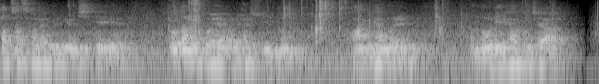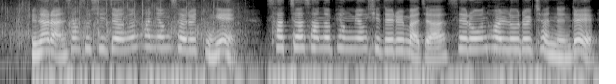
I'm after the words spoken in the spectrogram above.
4차 산업혁명 시대에 또 다른 도약을 할 수 있는 방향을 논의하고자 이날 안상수 시장은 환영사를 통해 4차 산업혁명 시대를 맞아 새로운 활로를 찾는데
